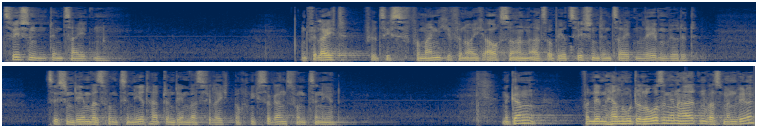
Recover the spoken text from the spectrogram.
zwischen den Zeiten. Und vielleicht fühlt sich für manche von euch auch so an, als ob ihr zwischen den Zeiten leben würdet. Zwischen dem, was funktioniert hat und dem, was vielleicht noch nicht so ganz funktioniert. Man kann von den Herrnhuter Losungen halten, was man will.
